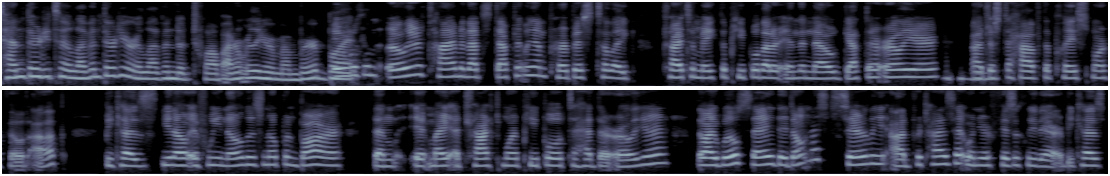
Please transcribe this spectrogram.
10 30 to 11 30 or 11 to 12 i don't really remember but it was an earlier time and that's definitely on purpose to like try to make the people that are in the know get there earlier uh, mm-hmm. uh, just to have the place more filled up because you know if we know there's an open bar then it might attract more people to head there earlier. Though I will say they don't necessarily advertise it when you're physically there because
